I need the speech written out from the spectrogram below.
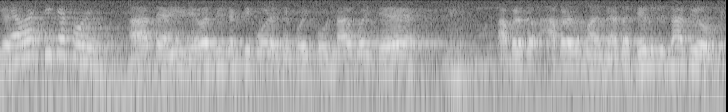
વ્યવસ્થિત હા તે અહીં વ્યવસ્થિત શક્તિ ફોડે છે. કોઈ ફોડનાર કોઈ છે? આપણે તો આપણે તો મેં તો થયેલું સાચ્યો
